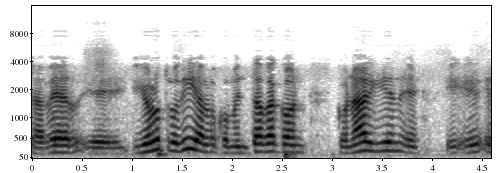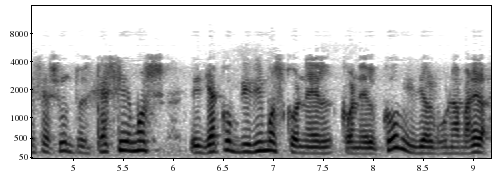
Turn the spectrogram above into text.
saber, eh, yo el otro día lo comentaba con, con alguien, eh, ese asunto. Casi hemos, eh, ya convivimos con el, con el COVID de alguna manera,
